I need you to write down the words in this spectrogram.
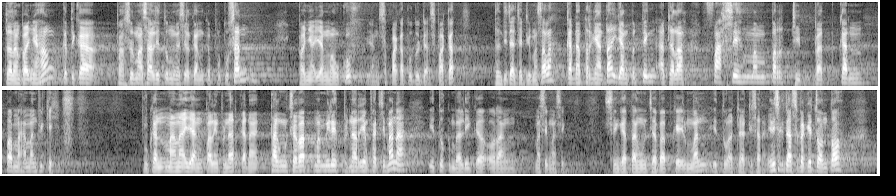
dalam banyak hal ketika Basul Masail itu menghasilkan keputusan banyak yang maukuf yang sepakat atau tidak sepakat dan tidak jadi masalah karena ternyata yang penting adalah fasih memperdebatkan pemahaman fikih. Bukan mana yang paling benar karena tanggung jawab memilih benar yang versi mana itu kembali ke orang masing-masing. Sehingga tanggung jawab keilmuan itu ada di sana. Ini sekedar sebagai contoh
